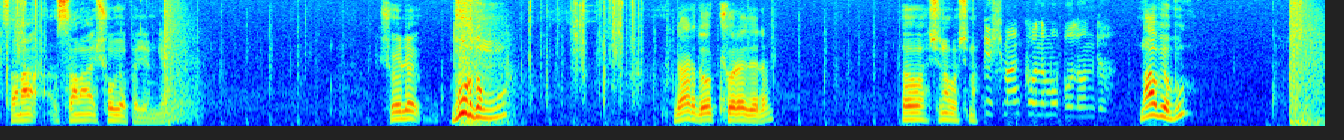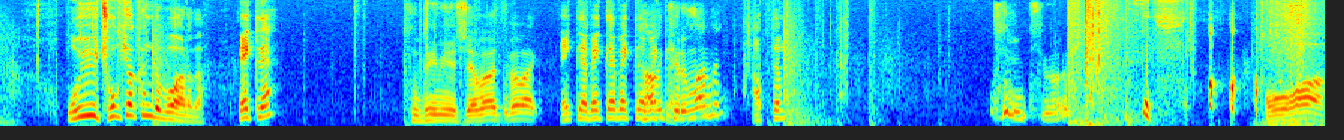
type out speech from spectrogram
Sana sana şov yapacağım gel. Şöyle vurdum mu? Nerede o? Kör edelim. Baba şuna bak şuna. düşman konumu bulundu. Ne yapıyor bu? Oy çok yakındı bu arada. Bekle. Duymuyor an. Tipe bak. Bekle bekle bekle Abi bekle. körüm var mı? Attım. Tipe bak. Oha.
